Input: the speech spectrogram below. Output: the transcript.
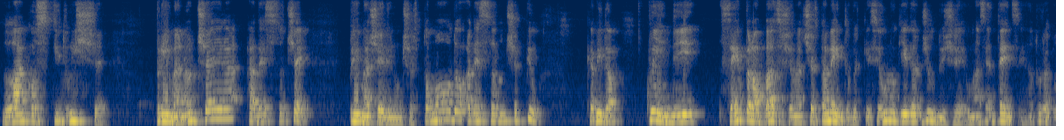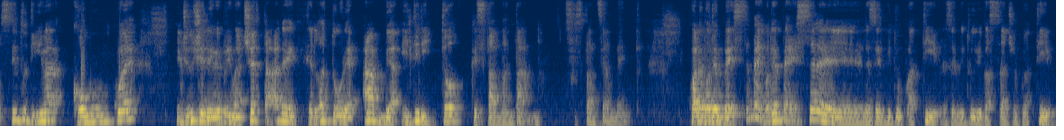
la costituisce. Prima non c'era, adesso c'è. Prima c'era in un certo modo, adesso non c'è più. Capito? Quindi sempre alla base c'è un accertamento, perché se uno chiede al giudice una sentenza di natura costitutiva, comunque il giudice deve prima accertare che l'attore abbia il diritto che sta vantando, sostanzialmente. Quale potrebbe essere? Beh, potrebbe essere le servitù coattive, le servitù di passaggio coattivo.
